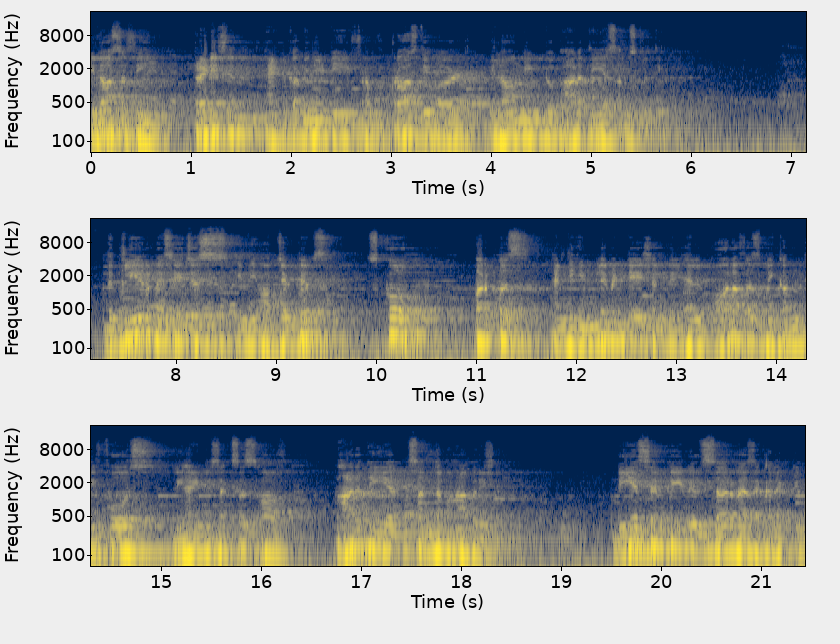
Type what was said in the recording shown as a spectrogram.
philosophy, tradition and community from across the world belonging to Bharatiya Samskriti. The clear messages in the objectives, scope, purpose and the implementation will help all of us become the force behind the success of Bharatiya Santa Mahaparishad. BSMP will serve as a collective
